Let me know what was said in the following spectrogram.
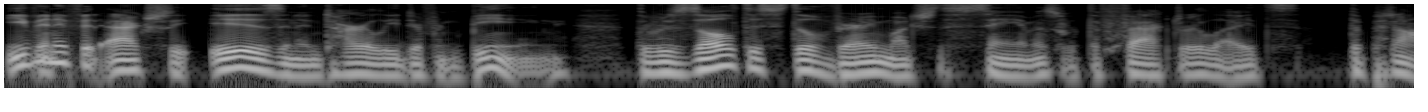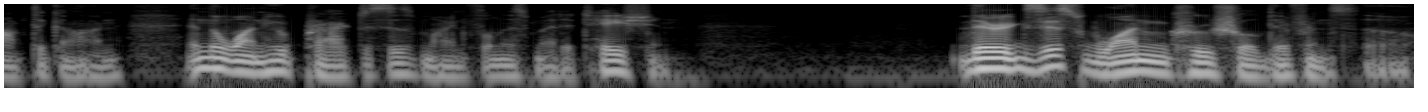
Even if it actually is an entirely different being, the result is still very much the same as with the factory lights, the panopticon, and the one who practices mindfulness meditation. There exists one crucial difference, though.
